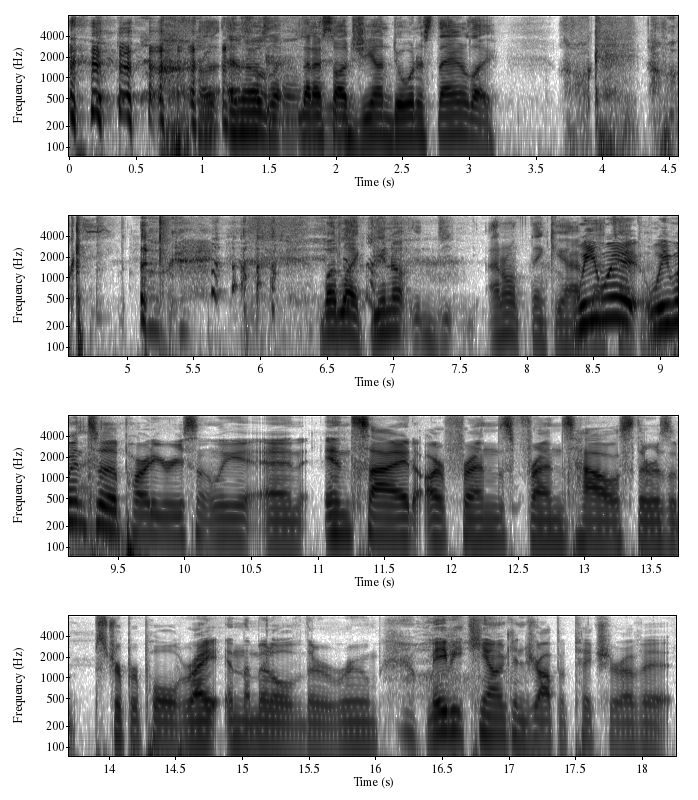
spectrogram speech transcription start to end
and then I was like, then I saw Gian doing his thing. I was like, I'm okay, I'm okay. Okay. but like, you know, d- I don't think you have. we that went type of we went to a party recently and inside our friend's friend's house there was a stripper pole right in the middle of their room maybe Kiann can drop a picture of it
